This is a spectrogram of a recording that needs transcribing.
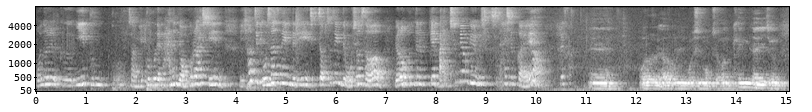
오늘 그이 부분에 많은 연구를 하신 이 현지 교사 선생님들이 직접 선생님들이 오셔서 여러분들께 맞춤형 교육을 시- 하실 거예요. 그래서 예, 오늘 여러분이 모신 목적은 굉장히 지금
